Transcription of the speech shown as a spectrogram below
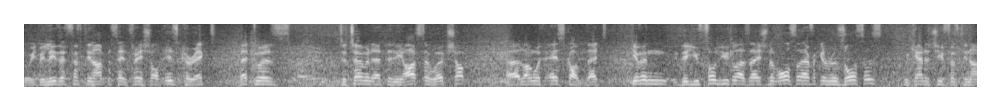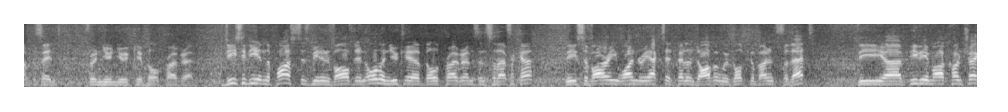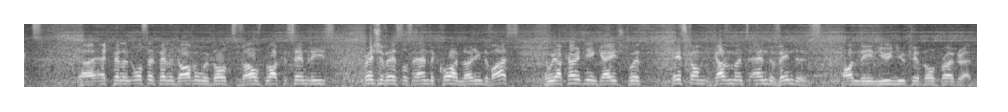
We believe that 59% threshold is correct. That was uh, determined at the NIASA workshop uh, along with Eskom that given the full utilization of all South African resources, we can achieve 59% for a new nuclear build program. DCD in the past has been involved in all the nuclear build programs in South Africa. The SAFARI 1 reactor at Pelindaba, we built components for that. The uh, PBMR contract uh, at Pelin, also at Pelindaba, we built valve block assemblies, pressure vessels and the core unloading device. And we are currently engaged with Eskom government and the vendors on the new nuclear build program.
